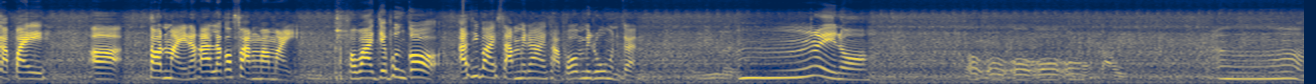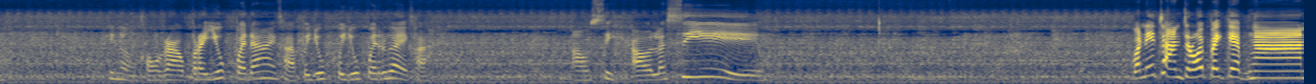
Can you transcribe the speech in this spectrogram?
กลับไปเอ่อ ตอนใหม่นะคะ แล้วก็ฟังมาใหม่ เพราะว่าเจ๊พึ่งก็อธิบายซ้ำไม่ได้ค่ะ เพราะไม่รู้เหมือนกันอืมไอ้เนาะโอ้โอ้โอ้โอ้โอ้ของเก่าเออพี่หนึ่งของเราประยุกต์ไปได้ค่ะ ประยุกต์ประยุกต์ไปเรื่อยค่ะ เอาสิ เอาละสิวันนี้จานจะร้อยไปเก็บงาน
